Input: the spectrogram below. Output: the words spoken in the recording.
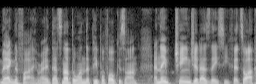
magnify, right? That's not the one that people focus on, and they change it as they see fit. So I,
